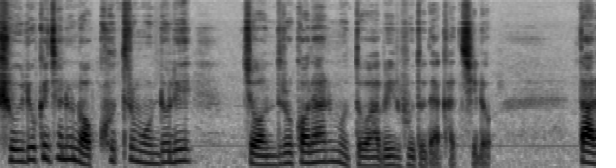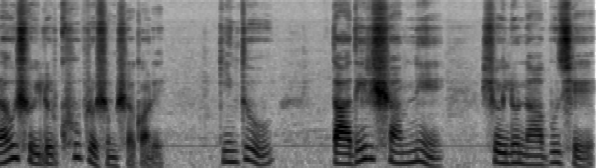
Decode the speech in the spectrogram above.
শৈলকে যেন নক্ষত্রমণ্ডলে চন্দ্রকলার মতো আবির্ভূত দেখাচ্ছিল। তারাও শৈলর খুব প্রশংসা করে। কিন্তু তাদের সামনে শৈল না বুঝে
